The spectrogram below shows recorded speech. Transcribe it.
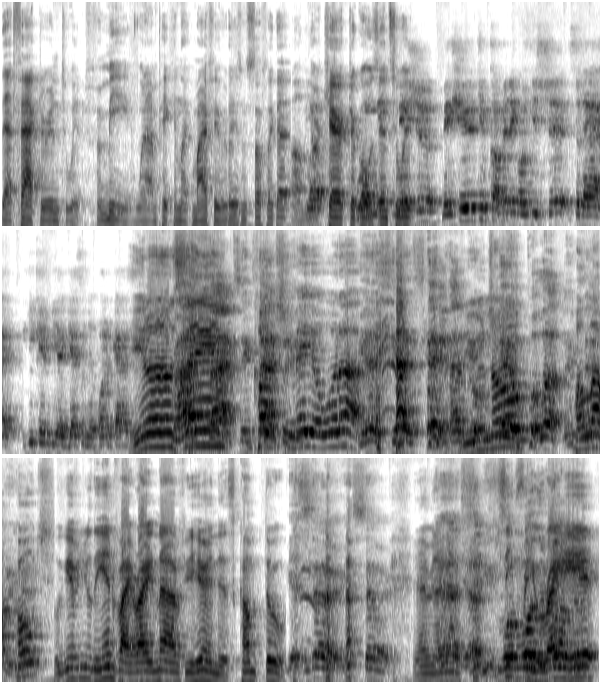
that factor into it for me when I'm picking like my favorite plays and stuff like that. Um, your character well, goes make- into make it. Sure, make sure you keep commenting on his shit so that he can be a guest on the podcast. You know what I'm Right, saying? facts, exactly. Coach Mayo, what up? Yes, yes. You Coach know? Mayo pull up. Pull up, Exactly. coach. We're giving you the invite right now. If you're hearing this, come through. Yes, sir. Yes, sir. You know what I mean, I got a Yeah, seat, you seat more for you right welcome. here.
